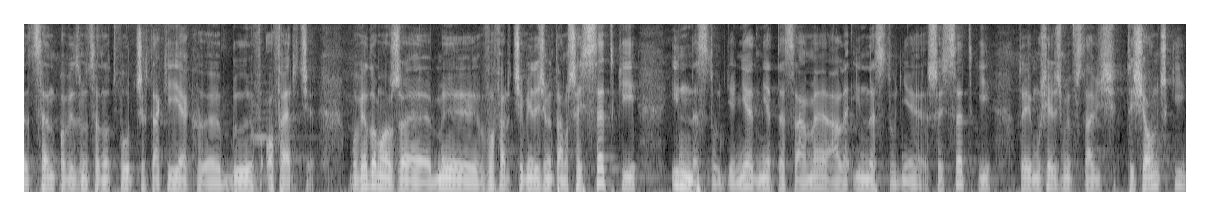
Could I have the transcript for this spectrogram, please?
e, cen, powiedzmy cenotwórczych, takich jak e, były w ofercie. Bo wiadomo, że my w ofercie mieliśmy tam 600, inne studnie, nie, nie te same, ale inne studnie 600, tutaj musieliśmy wstawić tysiączki,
